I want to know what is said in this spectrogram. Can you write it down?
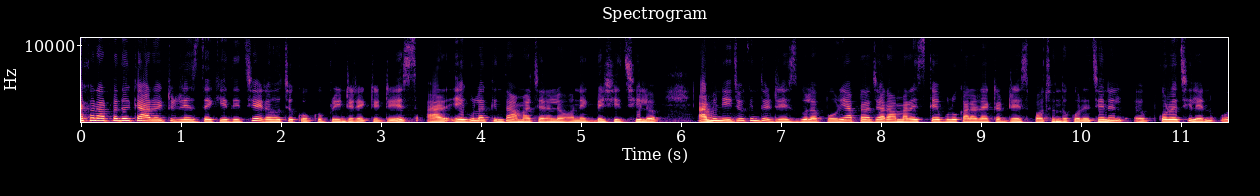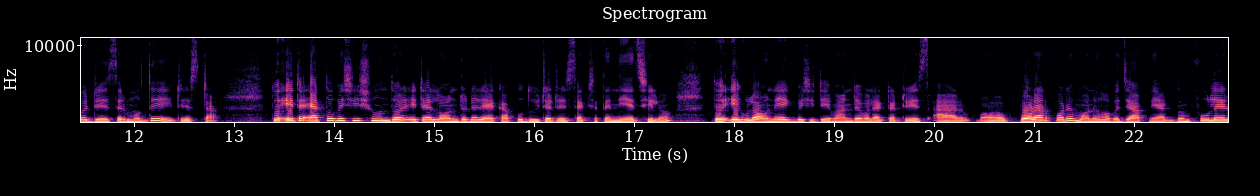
এখন আপনাদেরকে আরও একটি ড্রেস দেখিয়ে দিচ্ছি, এটা হচ্ছে কোকো প্রিন্টের একটি ড্রেস আর এগুলা কিন্তু আমার চ্যানেলে অনেক বেশি ছিল। আমি নিজেও কিন্তু ড্রেসগুলো পরি, আপনারা যারা আমার স্কাই ব্লু কালার একটা ড্রেস পছন্দ করেছেন করেছিলেন, ওই ড্রেসের মধ্যে এই ড্রেসটা। তো এটা এত বেশি সুন্দর, এটা লন্ডনের এক আপু দুইটা ড্রেস একসাথে নিয়েছিল। তো এগুলো অনেক বেশি ডিমান্ডেবল একটা ড্রেস। আর পরার পরে মনে হবে যে আপনি একদম ফুলের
